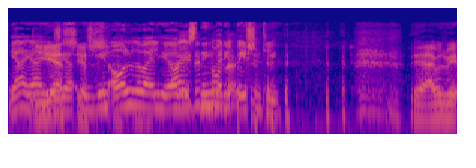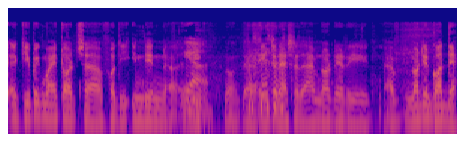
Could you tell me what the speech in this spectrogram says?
Yeah, yeah, Yes, he's, here. yes. he's been all the while here I listening very that. patiently. Yeah, I was uh, keeping my thoughts uh, for the Indian uh, Yeah. league. No, the international. I'm not really. I've not yet got there.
